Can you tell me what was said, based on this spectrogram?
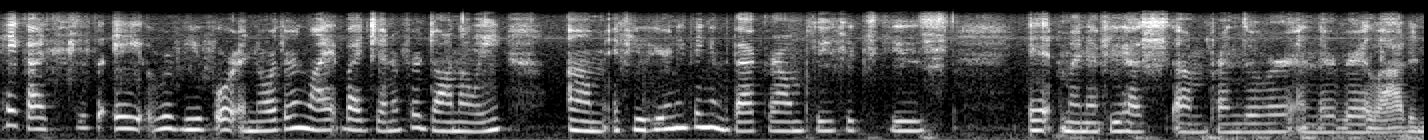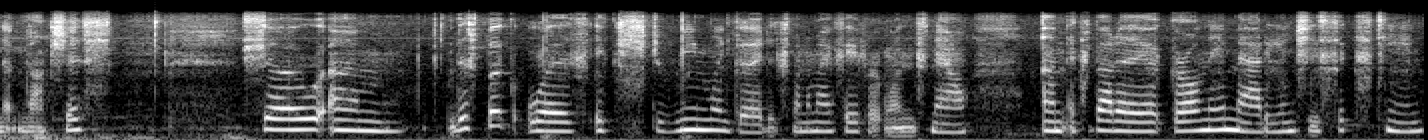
Hey guys, this is a review for A Northern Light by Jennifer Donnelly. Um, if you hear anything in the background, please excuse it. My nephew has um, friends over and they're very loud and obnoxious. So, um, this book was extremely good. It's one of my favorite ones now. Um, it's about a girl named Maddie and she's 16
